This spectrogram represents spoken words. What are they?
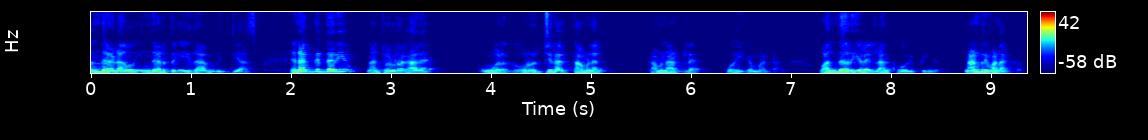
அந்த இடமும் இந்த இடத்துக்கு இதுதான் வித்தியாசம். எனக்கு தெரியும் நான் சொல்கிற கதை உங்களுக்கு ஒரிஜினல் தமிழன் தமிழ்நாட்டில் கோவிக்க மாட்டான். வந்தவர்கள் எல்லாம் கோவிப்பீங்க. நன்றி வணக்கம்.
